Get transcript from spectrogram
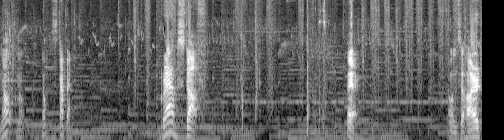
no, no, no, stop that. Grab stuff. There. That wasn't so hard.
